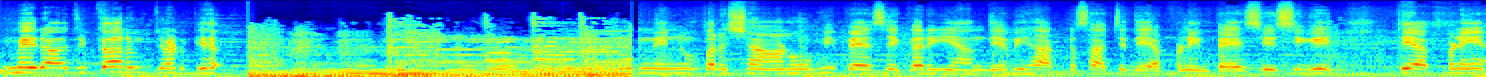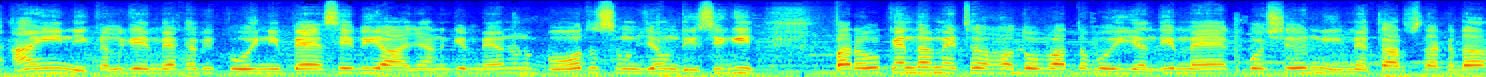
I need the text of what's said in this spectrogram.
ਮੇਰਾ ਅੱਜ ਘਰ ਉਜੜ ਗਿਆ। ਮੈਨੂੰ ਪਰੇਸ਼ਾਨ ਉਹ ਵੀ ਪੈਸੇ ਕਰੀ ਜਾਂਦੇ ਵੀ ਹੱਕ ਸੱਚ ਦੇ ਆਪਣੇ ਪੈਸੇ ਸੀਗੇ ਤੇ ਆਪਣੇ ਆਈ ਨਿਕਲ ਗਏ। ਮੈਂ ਕਿਹਾ ਵੀ ਕੋਈ ਨਹੀਂ ਪੈਸੇ ਵੀ ਆ ਜਾਣਗੇ। ਮੈਂ ਉਹਨਾਂ ਨੂੰ ਬਹੁਤ ਸਮਝਾਉਂਦੀ ਸੀਗੀ, ਪਰ ਉਹ ਕਹਿੰਦਾ ਮੈਥੋਂ ਹਦੋਂ ਵੱਧ ਹੋਈ ਜਾਂਦੀ ਮੈਂ ਕੁਝ ਨਹੀਂ ਮੈਂ ਕਰ ਸਕਦਾ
